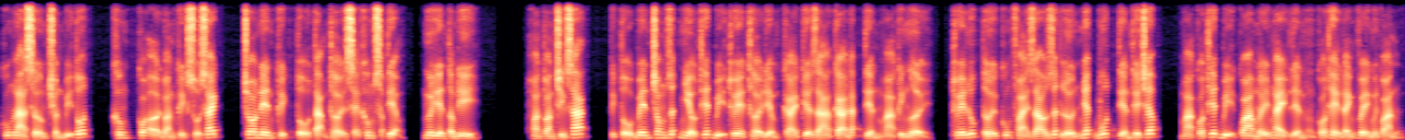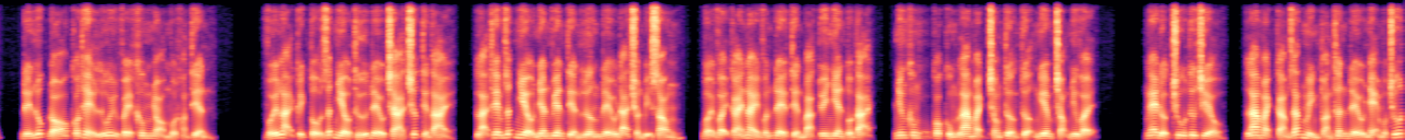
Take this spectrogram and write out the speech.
cũng là sớm chuẩn bị tốt, không có ở đoàn kịch sổ sách, cho nên kịch tổ tạm thời sẽ không sập tiệm, ngươi yên tâm đi hoàn toàn chính xác, kịch tổ bên trong rất nhiều thiết bị thuê thời điểm cái kia giá cả đắt tiền mà kinh người, thuê lúc tới cũng phải giao rất lớn nhất bút tiền thế chấp, mà có thiết bị qua mấy ngày liền có thể đánh về nguyên quán, đến lúc đó có thể lui về không nhỏ một khoản tiền. Với lại kịch tổ rất nhiều thứ đều trả trước tiền tài, lại thêm rất nhiều nhân viên tiền lương đều đã chuẩn bị xong, bởi vậy cái này vấn đề tiền bạc tuy nhiên tồn tại, nhưng không có cùng la mạch trong tưởng tượng nghiêm trọng như vậy. Nghe được chu tư triều, la mạch cảm giác mình toàn thân đều nhẹ một chút,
